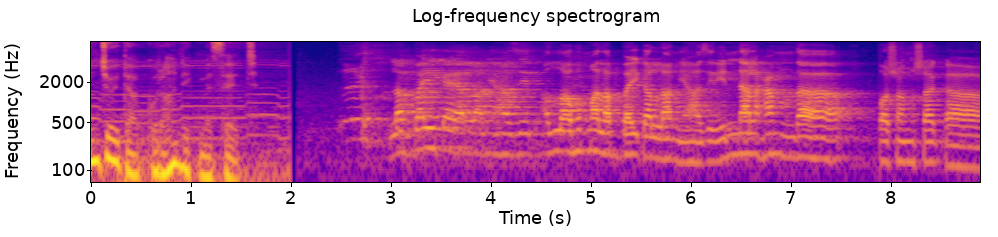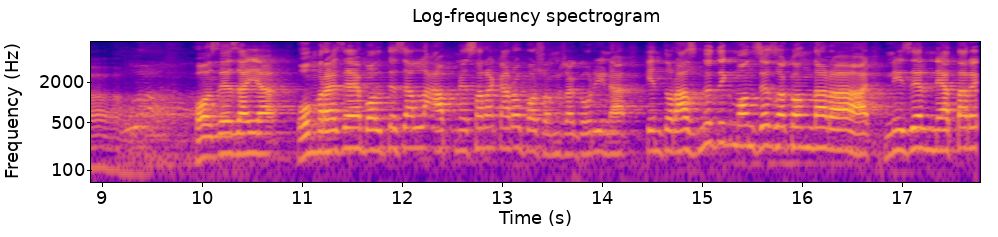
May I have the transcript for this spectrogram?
Enjoy দা কোরআনিক মেসেজ লাব্বাইক আল্লাহ আমি হাজির আল্লাহুম্মা লাব্বাইক আল্লাহ আমি হাজির ইন্নাল হামদা প্রশংসা কার হজে যাইয়া ওমরায় যায় বলতেছে, আল্লাহ, আপনি ছাড়া কারও প্রশংসা করি না। কিন্তু রাজনৈতিক মঞ্চে যখন দাঁড়ায়, নিজের নেতারে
